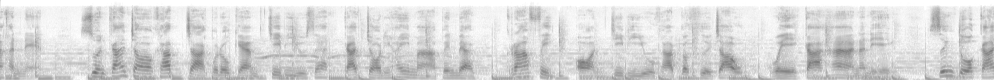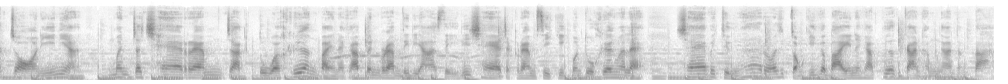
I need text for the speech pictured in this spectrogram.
1,545 คะแนน ส่วนการ์ดจอครับจากโปรแกรม GPU-Z การ์ดจอที่ให้มาเป็นแบบกราฟิก on GPU ครับก็คือเจ้า Vega 5 นั่นเอง ซึ่งตัวการ์ดจอนี้เนี่ยมันจะแชร์แรมจากตัวเครื่องไปนะครับ เป็นแรม DDR4 ที่แชร์จากแรม4กิกบนตัวเครื่องนั่นแหละ แชร์ไปถึง 512 กิกะไบต์นะครับ เพื่อการทำงานต่าง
